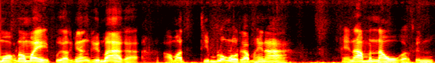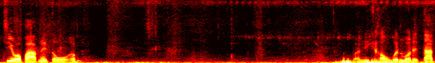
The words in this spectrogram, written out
หมอกนอไม้เปลือกยังขึ้นมากอะเอามาถิ่มลงรถครับให้หน้าให้หน้ามันเน่าก็เป็นชีวภาพในโตครับอันนี้เขาเพิ่นบ่ได้ตัด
